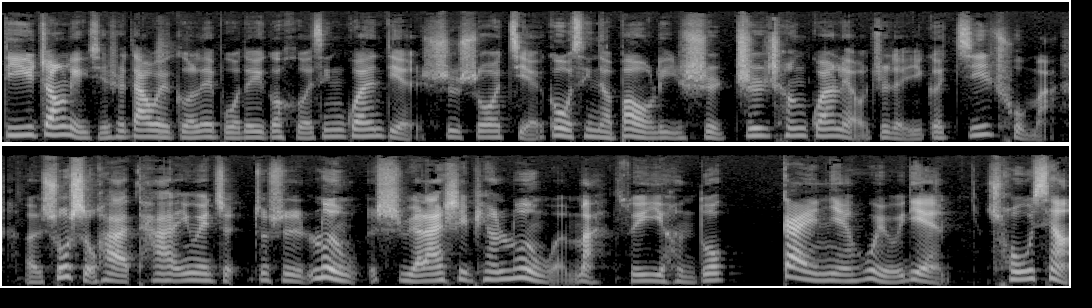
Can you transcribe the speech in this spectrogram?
第一章里，其实大卫·格雷伯的一个核心观点是说，结构性的暴力是支撑官僚制的一个基础嘛。呃，说实话，他因为这就是论是原来是一篇论文嘛，所以很多概念会有一点抽象。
